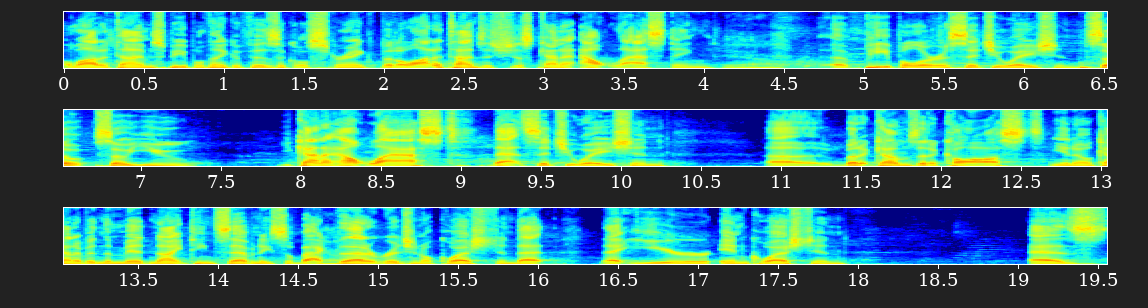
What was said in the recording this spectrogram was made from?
A lot of times people think of physical strength, but a lot of times it's just kind of outlasting uh, people or a situation. So so you you kind of outlast that situation. Uh, but it comes at a cost, you know, kind of in the mid 1970s. So back to that original question, that that year in question, as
